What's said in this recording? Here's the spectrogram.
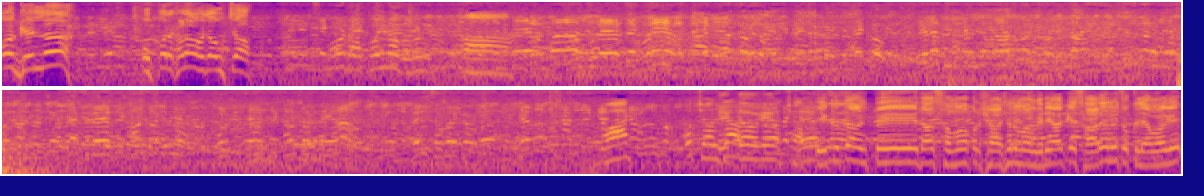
ਉਹ ਗਿੱਲ, ਉੱਪਰ ਖੜਾ ਹੋ ਜਾ ਉੱਚਾ। ਹਾਂ। ਵਾਟ ਉਹ ਚੱਲ ਜਾ ਅੱਛਾ ਇੱਕ ਘੰਟੇ ਦਾ ਸਮਾਂ ਪ੍ਰਸ਼ਾਸਨ ਮੰਗ ਰਿਹਾ ਕਿ ਸਾਰਿਆਂ ਨੂੰ ਚੁੱਕ ਲਿਆਵਾਂਗੇ।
